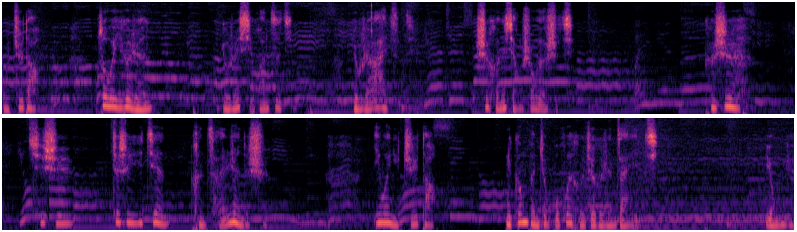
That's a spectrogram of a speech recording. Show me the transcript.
我知道，作为一个人，有人喜欢自己，有人爱自己，是很享受的事情。可是，其实，这是一件很残忍的事，因为你知道，你根本就不会和这个人在一起，永远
